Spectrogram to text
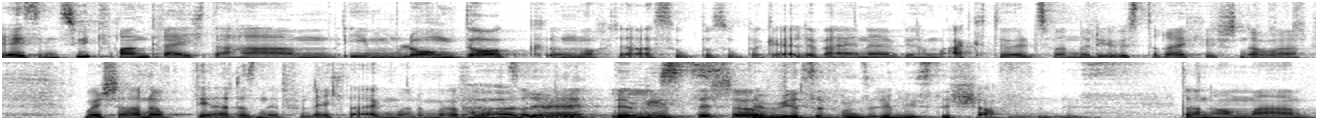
Der ist in Südfrankreich daheim, im Languedoc und macht auch super, super geile Weine. Wir haben aktuell zwar nur die österreichischen, aber mal schauen, ob der das nicht vielleicht irgendwann einmal auf Ah, unsere der wird der Liste wird's- schafft. der wird es auf unsere Liste schaffen. Das, Dann haben wir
